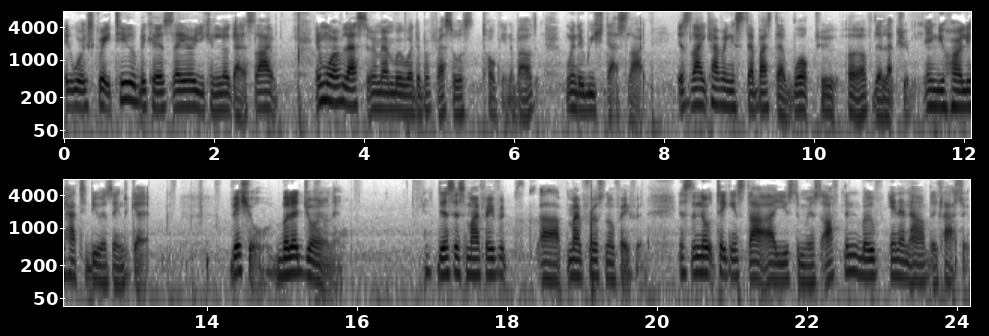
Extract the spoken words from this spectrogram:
It works great too because later you can look at a slide and more or less remember what the professor was talking about when they reach that slide. It's like having a step by step walkthrough of the lecture, and you hardly had to do a thing to get it. Visual bullet journaling. This is my favorite, uh, my personal favorite. It's the note taking style I use the most often, both in and out of the classroom.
